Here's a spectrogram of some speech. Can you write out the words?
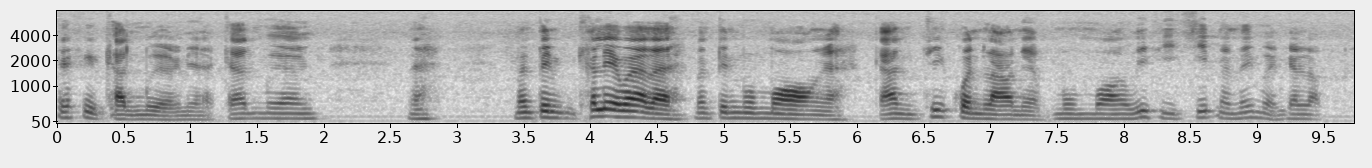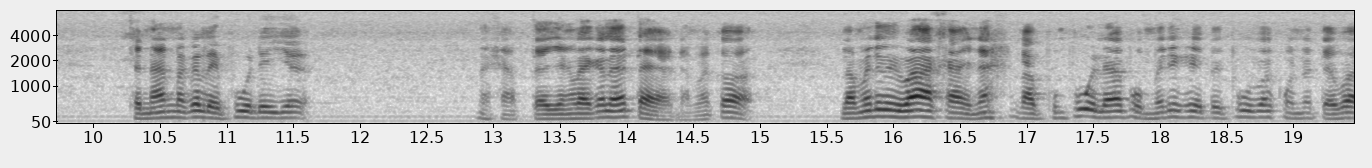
ก็คือการเมืองเนี่ย การเมืองนะ มันเป็นเขาเรียกว่าอะไร มันเป็นมุมมองอะการที่คนเราเนี่ย มุมมองวิธีคิดมันไม่เหมือนกันหรอก ฉะนั้นมันก็เลยพูดได้เยอะนะครับ แต่อย่างไรก็แล้วแต่นะมันก็ เราไม่ได้ไปว่าใครนะเราผมพูดแล้ว ผมไม่ได้เคยไปพูดว่าคนนะแต่ว่า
